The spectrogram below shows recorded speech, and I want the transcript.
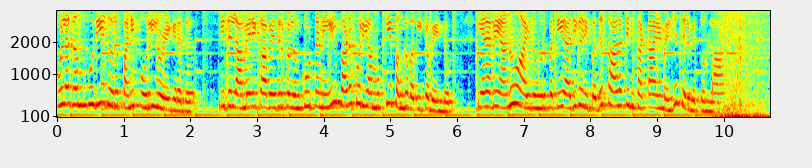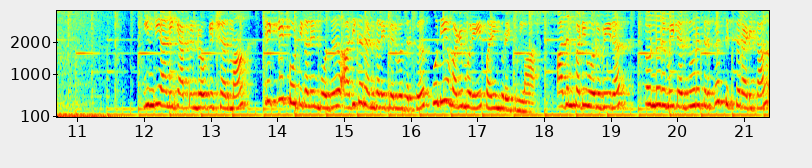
உலகம் புதியதொரு பனிப்போரில் நுழைகிறது. இதில் அமெரிக்காவை எதிர்கொள்ளும் கூட்டணியில் வடகொரியா முக்கிய பங்கு வகிக்க வேண்டும். எனவே அணு ஆயுத உற்பத்தியை அதிகரிப்பது காலத்தின் கட்டாயம் என்று தெரிவித்துள்ளார். இந்திய அணி கேப்டன் ரோஹித் சர்மா கிரிக்கெட் போட்டிகளின் போது அதிக ரன்களை பெறுவதற்கு புதிய வழிமுறையை பரிந்துரைத்துள்ளார். அதன்படி ஒரு வீரர் தொண்ணூறு மீட்டர் தூரத்திற்கு சிக்ஸர் அடித்தால்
